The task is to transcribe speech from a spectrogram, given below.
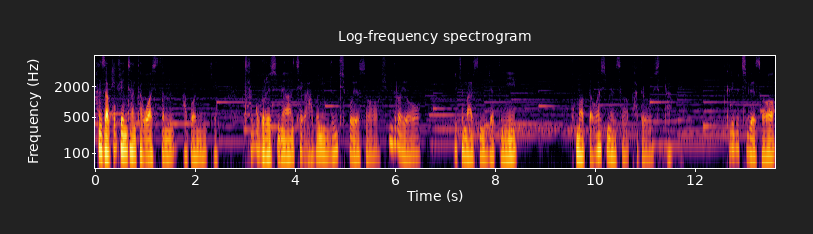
한사코 괜찮다고 하시던 아버님께 자꾸 그러시면 제가 아버님 눈치 보여서 힘들어요. 이렇게 말씀드렸더니 고맙다고 하시면서 받으시더라고요. 그리고 집에서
